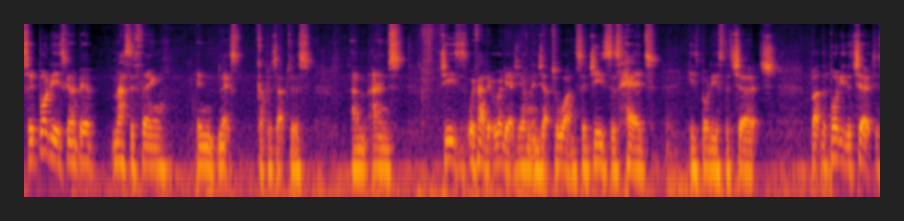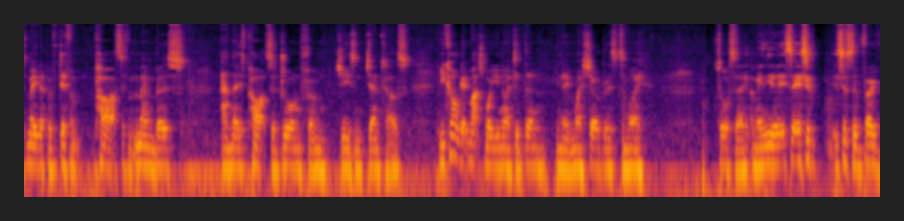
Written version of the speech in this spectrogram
So body is going to be a massive thing in next couple of chapters, um, and Jesus. We've had it already, actually, haven't we, in chapter one. So Jesus' head, his body is the church, but the body of the church is made up of different parts, different members, and those parts are drawn from Jews and Gentiles. You can't get much more united than you know my shoulder is to my torso. I mean, you know, it's it's a, it's just a very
